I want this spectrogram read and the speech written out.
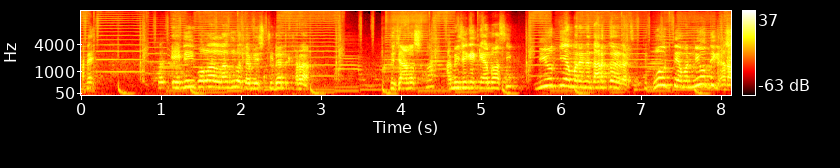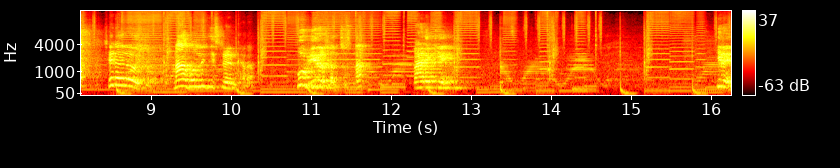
মানে তোর এইটাই বলার লাগল যে আমি স্টুডেন্ট খারাপ। তুই জানোস না আমি যে কেন আসি নিয়তি আমার এনে দাঁড় করে রাখছে। তুই বলছি আমার নিয়তি খারাপ। সেটা হলো হইতো না বললি তুই স্টুডেন্ট খারাপ? খুব হিরো সাচ্ছিস না? বাইরে কে? কি রে?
